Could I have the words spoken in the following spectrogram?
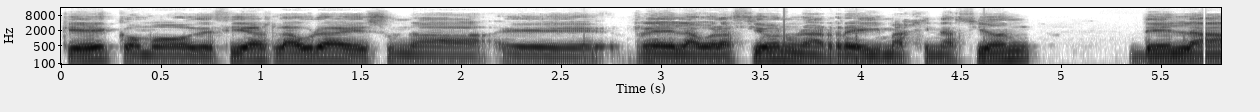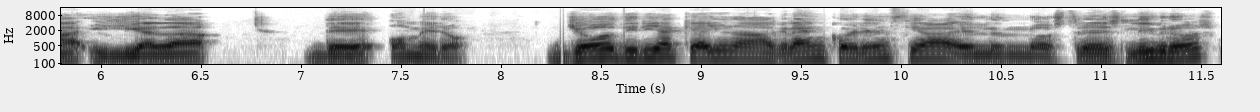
que como decías Laura, es una reelaboración, una reimaginación de la Iliada de Homero. Yo diría que hay una gran coherencia en los tres libros,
